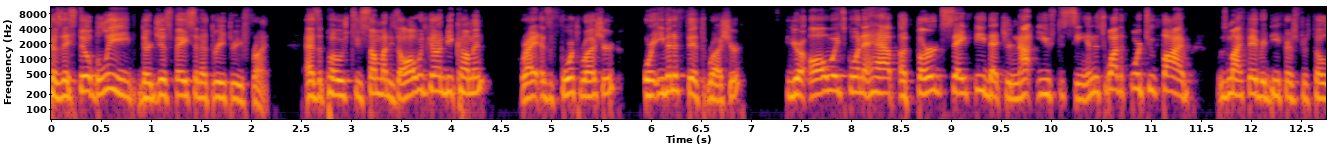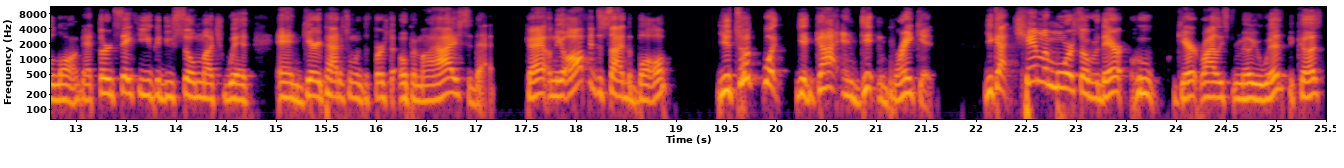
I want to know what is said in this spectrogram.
because they still believe they're just facing a 3 3 front, as opposed to somebody's always going to be coming, right, as a fourth rusher or even a fifth rusher you're always going to have a third safety that you're not used to seeing. And that's why the 425 was my favorite defense for so long. That third safety you could do so much with. And Gary Patterson was the first to open my eyes to that. Okay. On the offensive side of the ball, you took what you got and didn't break it. You got Chandler Morris over there, who Garrett Riley's familiar with because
